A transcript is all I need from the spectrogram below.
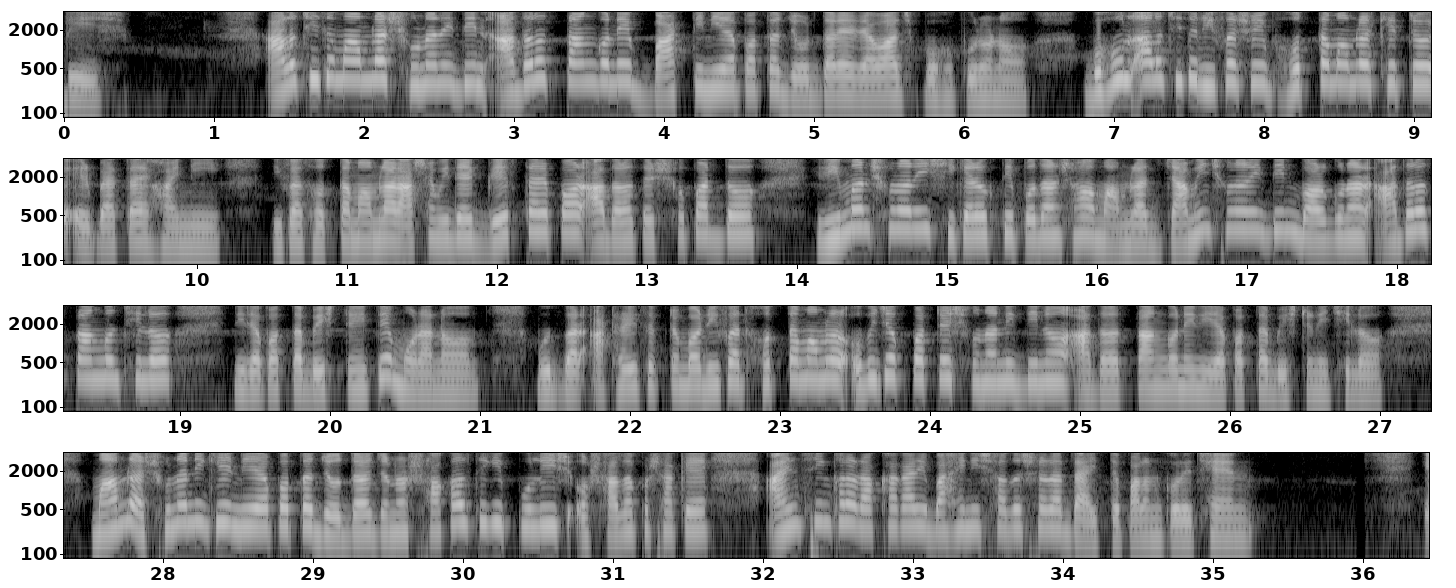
Beijo. আলোচিত মামলার শুনানির দিন আদালত প্রাঙ্গণে বাড়তি নিরাপত্তা জোরদারের রেওয়াজ বহু পুরনো। বহুল আলোচিত রিফা শরীফ হত্যা মামলার ক্ষেত্রেও এর ব্যত্যয় হয়নি। রিফাত হত্যা মামলার আসামিদের গ্রেফতারের পর আদালতের সোপার্দ রিমান্ড শুনানি স্বীকারোক্তি প্রদান সহ মামলার জামিন শুনানির দিন বরগুনার আদালত প্রাঙ্গণ ছিল নিরাপত্তা বেষ্টনীতে মোড়ানো। বুধবার আঠারোই সেপ্টেম্বর রিফাত হত্যা মামলার অভিযোগপত্রের শুনানির দিনও আদালত প্রাঙ্গণে নিরাপত্তা বেষ্টনী ছিল। মামলার শুনানি ঘিরে নিরাপত্তা জোরদারের জন্য সকাল থেকে পুলিশ ও সাদা পোশাকে আইন শৃঙ্খলা রক্ষাকারী বাহিনীর সদস্যরা দায়িত্ব পালন করেছেন।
